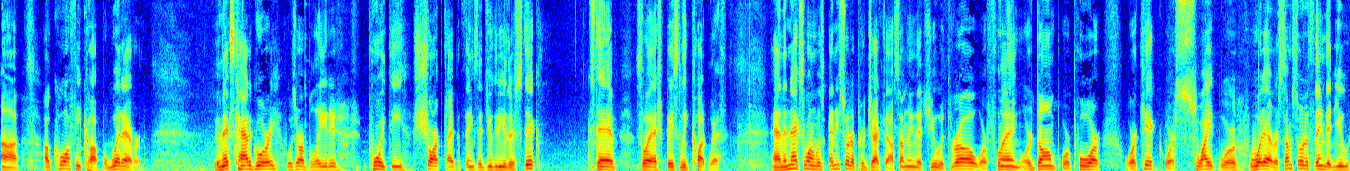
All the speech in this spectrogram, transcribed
Uh, a coffee cup, whatever. The next category was our bladed, pointy, sharp type of things that you could either stick, stab, slash, basically cut with. And the next one was any sort of projectile, something that you would throw or fling or dump or pour or kick or swipe or whatever. Some sort of thing that you,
